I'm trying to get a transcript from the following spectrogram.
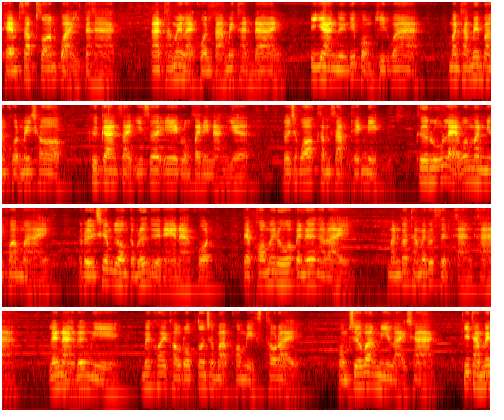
แถมซับซ้อนกว่าอีกต่างหาก อาจทำให้หลายคนตามไม่ทันได้ อีกอย่างหนึ่งที่ผมคิดว่ามันทำให้บางคนไม่ชอบ คือการใส่อีเซอร์เอกลงไปในหนังเยอะ โดยเฉพาะคำศัพท์เทคนิค คือรู้แหละว่ามันมีความหมาย หรือเชื่อมโยงกับเรื่องอื่นในอนาคต แต่พอไม่รู้ว่าเป็นเรื่องอะไร มันก็ทำให้รู้สึกค้างคา และหนังเรื่องนี้ไม่ค่อยเคารพต้นฉบับคอมิกส์เท่าไหร่ ผมเชื่อว่ามีหลายฉาก ที่ทำให้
